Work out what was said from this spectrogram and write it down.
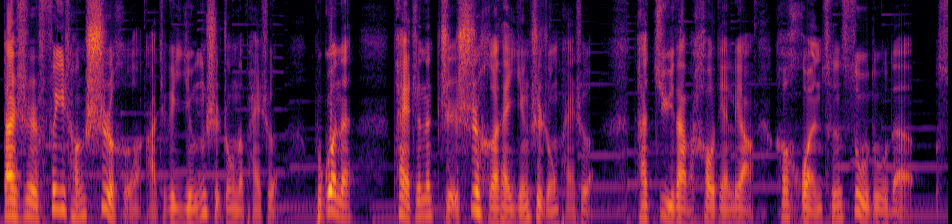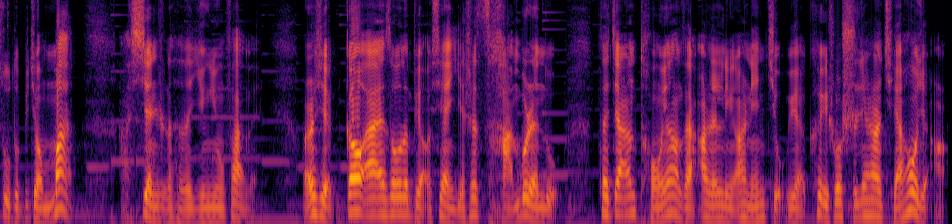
但是非常适合啊这个影史中的拍摄。不过呢，它也真的只适合在影史中拍摄，它巨大的耗电量和缓存速度的速度比较慢啊，限制了它的应用范围。而且高 ISO 的表现也是惨不忍睹。再加上同样在2002年9月，可以说时间上前后脚，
